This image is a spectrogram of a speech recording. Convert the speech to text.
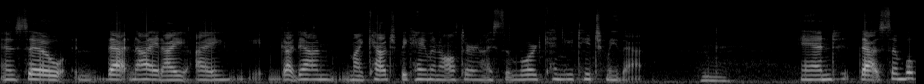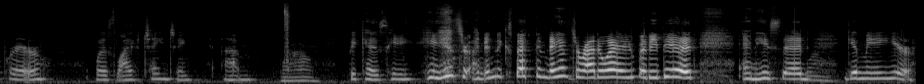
And so that night, I, I got down, my couch became an altar, and I said, Lord, can you teach me that? Hmm. And that simple prayer was life changing. Um, Wow. because he, he answered, I didn't expect him to answer right away, but he did. And he said, Wow. Give me a year.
